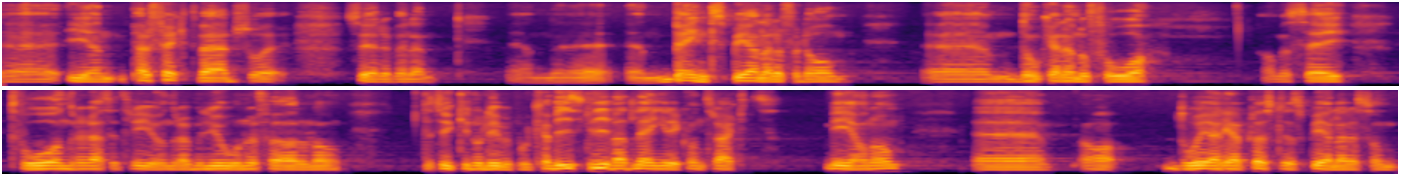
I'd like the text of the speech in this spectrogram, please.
eh, i en perfekt värld så, så är det väl en, en, eh, en bänkspelare för dem. Ehm, de kan ändå få, ja men säg 200-300 miljoner för honom. Det tycker nog Liverpool. Kan vi skriva ett längre kontrakt med honom? Ehm, ja, då är han helt plötsligt en spelare som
